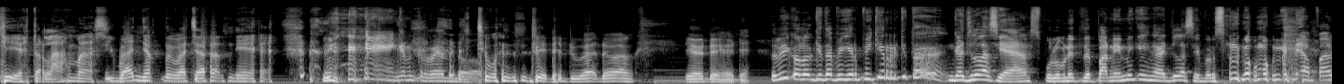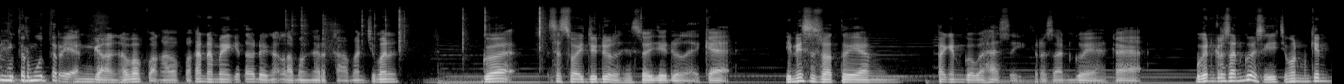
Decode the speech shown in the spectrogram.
Iya terlama sih banyak tuh pacarannya. kan keren dong. Cuman beda dua doang. Ya udah ya udah. Tapi kalau kita pikir-pikir kita nggak jelas ya 10 menit depan ini kayak nggak jelas ya barusan ngomongin ini apaan muter-muter ya. Enggak, enggak apa-apa, enggak apa-apa. Kan namanya kita udah nggak lama nggak rekaman. Cuman gue sesuai judul, sesuai judul ya. Kayak ini sesuatu yang pengen gue bahas sih, keresahan gue ya. Kayak bukan keresahan gue sih, cuman mungkin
